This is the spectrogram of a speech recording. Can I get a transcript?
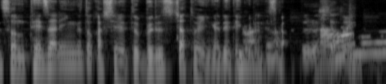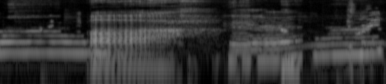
そのテザリングとかしてると、ブルース・チャトリンが出てくるんですか？ブルースチャトリー。ああーへえ。それいいね。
